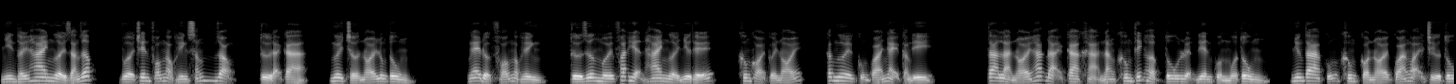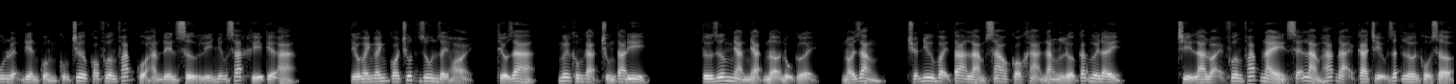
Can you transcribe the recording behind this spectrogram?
nhìn thấy hai người dáng dấp vừa trên phó ngọc hình sáng giọng từ đại ca ngươi chớ nói lung tung nghe được phó ngọc hình từ dương mới phát hiện hai người như thế không khỏi cười nói các ngươi cũng quá nhạy cảm đi ta là nói hắc đại ca khả năng không thích hợp tu luyện điên cuồng múa tung nhưng ta cũng không có nói quá ngoại trừ tu luyện điên cuồng cũng chưa có phương pháp của hắn đến xử lý những sát khí kia a. À. Tiếu Ánh Ánh có chút run rẩy hỏi, "Thiếu gia, ngươi không gạt chúng ta đi?" Từ dương nhàn nhạt nở nụ cười, nói rằng, chuyện như vậy ta làm sao có khả năng lừa các ngươi đây? Chỉ là loại phương pháp này sẽ làm hắc đại ca chịu rất lớn khổ sở,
